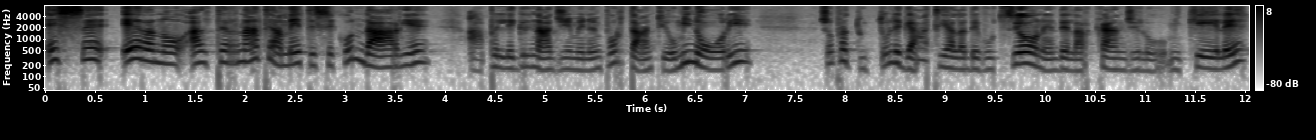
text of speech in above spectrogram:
Esse erano alternate a mete secondarie, a pellegrinaggi meno importanti o minori, soprattutto legati alla devozione dell'arcangelo Michele,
